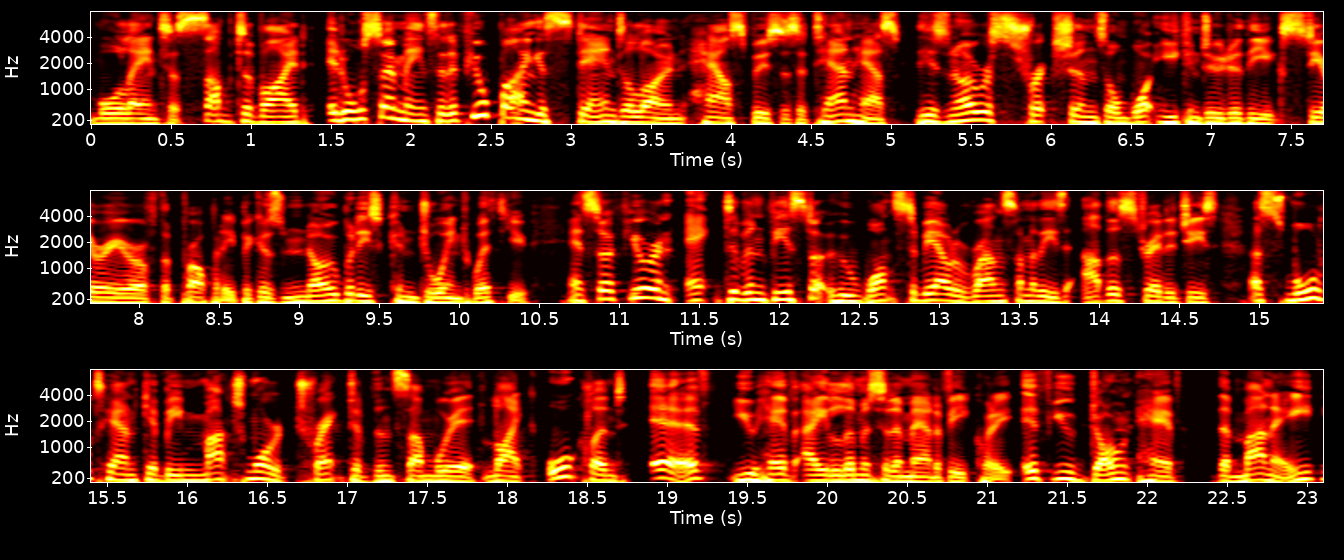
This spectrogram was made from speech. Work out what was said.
more land to subdivide. It also means that if you're buying a standalone house versus a townhouse, there's no restrictions on what you can do to the exterior of the property because nobody's conjoined with you. And so if you're an active investor who wants to be able to run some of these other strategies, a small town can be much more attractive than somewhere like Auckland if you have a limited amount of equity. If you don't have the money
